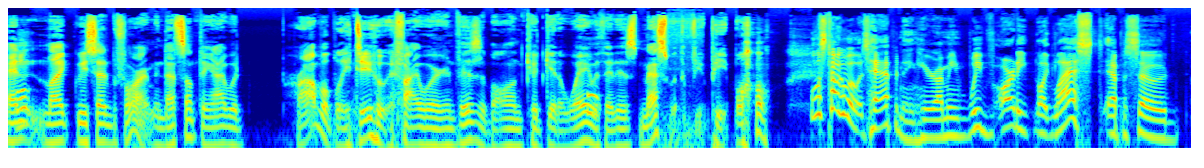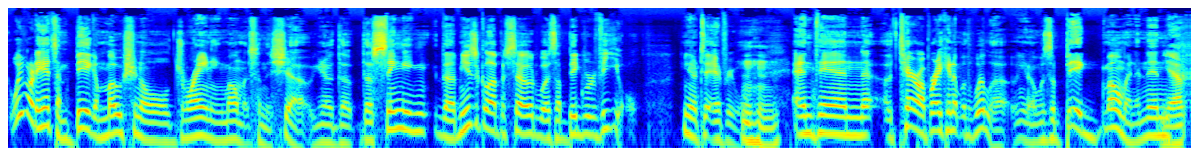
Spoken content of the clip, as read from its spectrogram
And like we said before, I mean that's something I would probably do if I were invisible and could get away with it. Is mess with a few people. Well, let's talk about what's happening here. I mean, we've already like last episode, we've already had some big emotional, draining moments in the show. You know, the the singing, the musical episode was a big reveal. You know, to everyone, and then uh, Tara breaking up with Willow. You know, was a big moment, and then Yep.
